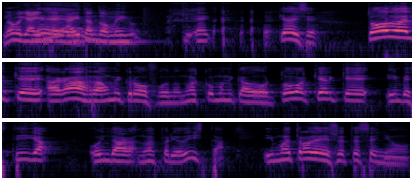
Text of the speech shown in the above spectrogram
No, porque ahí, Eh. ahí tantos amigos. ¿Qué eh, qué dice? Todo el que agarra un micrófono no es comunicador. Todo aquel que investiga o indaga no es periodista. Y muestra de eso este señor.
